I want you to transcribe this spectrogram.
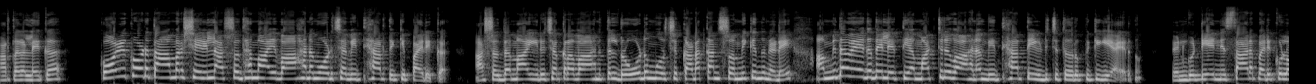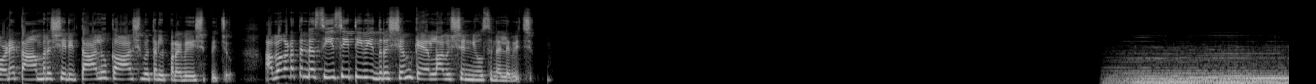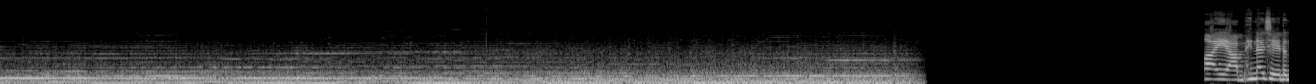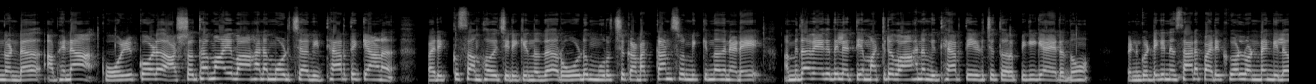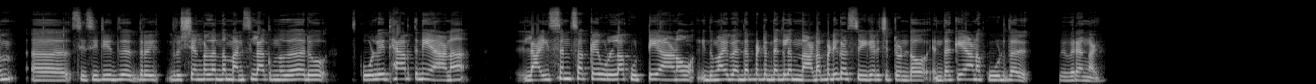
വാർത്തകളിലേക്ക്. കോഴിക്കോട് താമരശ്ശേരിയിൽ അശ്രദ്ധമായി വാഹനം ഓടിച്ച വിദ്യാർത്ഥിക്ക് പരിക്ക്. അശ്രദ്ധമായി ഇരുചക്ര വാഹനത്തിൽ റോഡ് മുറിച്ച് കടക്കാൻ ശ്രമിക്കുന്നതിനിടെ അമിത വേഗതയിലെത്തിയ മറ്റൊരു വാഹനം വിദ്യാർത്ഥി ഇടിച്ചു തെറിപ്പിക്കുകയായിരുന്നു. പെൺകുട്ടിയെ നിസ്സാര പരിക്കുകളോടെ താമരശ്ശേരി താലൂക്ക് ആശുപത്രിയിൽ പ്രവേശിപ്പിച്ചു. അപകടത്തിന്റെ സി ദൃശ്യം കേരള വിഷൻ ന്യൂസിന് ലഭിച്ചു. മായി അഭിന ചേരുന്നുണ്ട് അഭിന കോഴിക്കോട് അശ്രദ്ധമായി വാഹനം ഓടിച്ച വിദ്യാർത്ഥിക്കാണ് പരിക്ക് സംഭവിച്ചിരിക്കുന്നത്. റോഡ് മുറിച്ച് കടക്കാൻ ശ്രമിക്കുന്നതിനിടെ അമിത വേഗതയിലെത്തിയ മറ്റൊരു വാഹനം വിദ്യാർത്ഥി ഇടിച്ച് തെറിപ്പിക്കുകയായിരുന്നു. പെൺകുട്ടിക്ക് നിസ്സാര പരിക്കുകൾ ഉണ്ടെങ്കിലും സി സി ടി വി ദൃശ്യങ്ങളിൽ നിന്ന് മനസ്സിലാക്കുന്നത് ഒരു സ്കൂൾ വിദ്യാർത്ഥിനിയാണ്. ലൈസൻസ് ഒക്കെ ഉള്ള കുട്ടിയാണോ? ഇതുമായി ബന്ധപ്പെട്ട് എന്തെങ്കിലും നടപടികൾ സ്വീകരിച്ചിട്ടുണ്ടോ? എന്തൊക്കെയാണ് കൂടുതൽ വിവരങ്ങൾ?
